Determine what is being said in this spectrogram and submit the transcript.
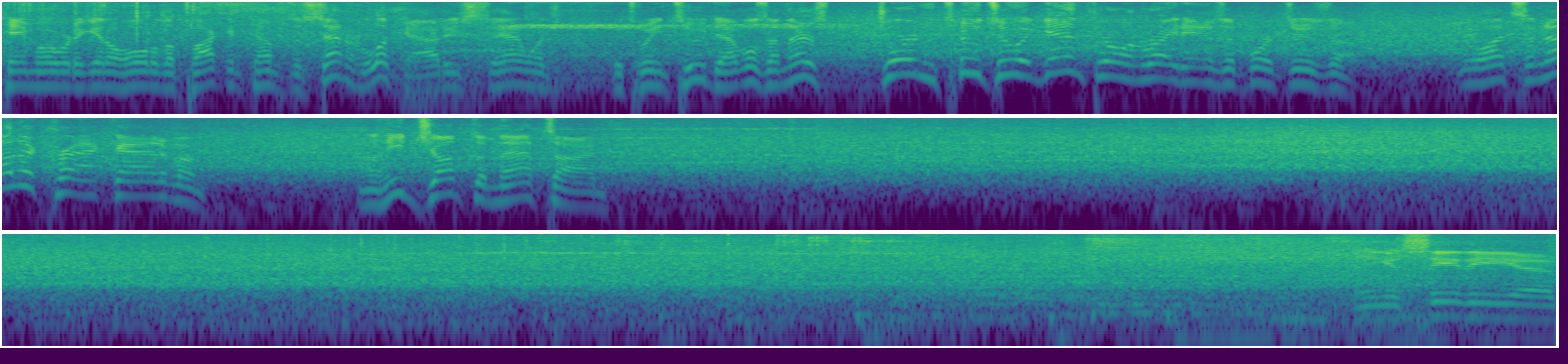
came over to get a hold of the puck. It comes to center. Look out, he's sandwiched between two Devils, and there's Jordin Tootoo again throwing right hands at Bortuzzo. He wants another crack out of him. Well, he jumped him that time. You can see the uh,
